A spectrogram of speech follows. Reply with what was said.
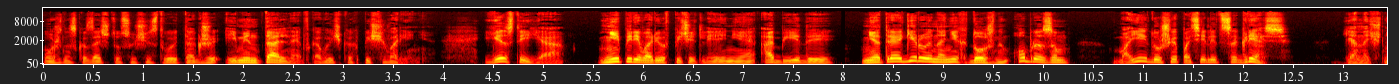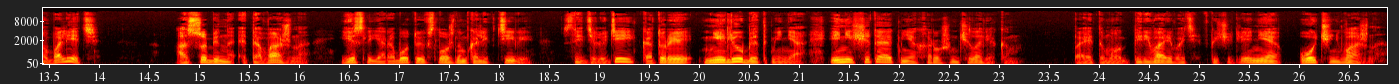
Можно сказать, что существует также и ментальное, в кавычках, пищеварение. Если я не переварю впечатления, обиды, не отреагирую на них должным образом, в моей душе поселится грязь. Я начну болеть. Особенно это важно, если я работаю в сложном коллективе, среди людей, которые не любят меня и не считают меня хорошим человеком. Поэтому переваривать впечатления очень важно.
